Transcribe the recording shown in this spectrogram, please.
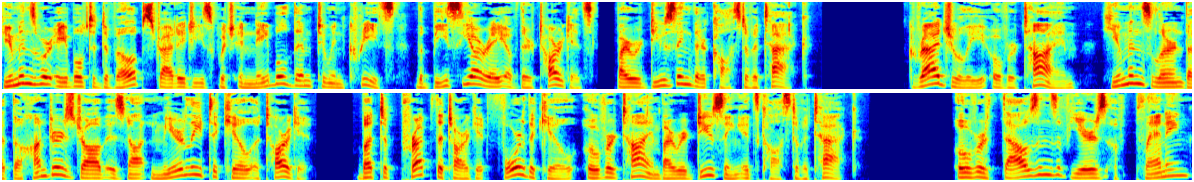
humans were able to develop strategies which enabled them to increase the BCRA of their targets by reducing their cost of attack. Gradually, over time, humans learned that the hunter's job is not merely to kill a target, but to prep the target for the kill over time by reducing its cost of attack. Over thousands of years of planning,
